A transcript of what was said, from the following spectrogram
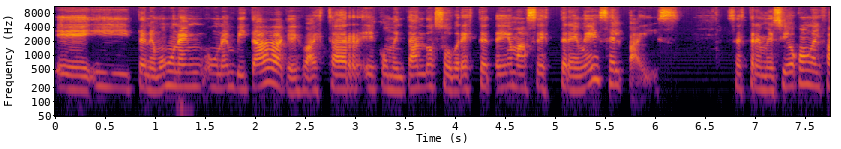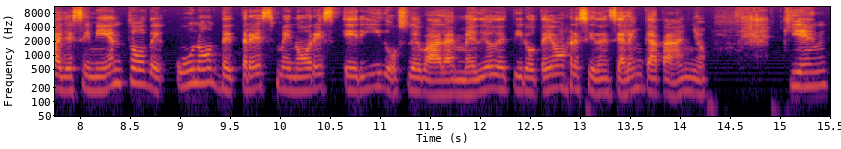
y tenemos una, una, invitada que va a estar comentando sobre este tema, se estremece el país. Se estremeció con el fallecimiento de uno de tres menores heridos de bala en medio de tiroteo residencial en Cataño, quien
